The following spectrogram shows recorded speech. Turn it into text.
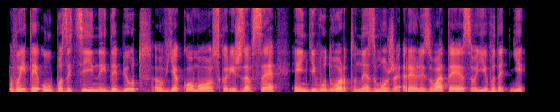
Вийти у позиційний дебют, в якому, скоріш за все, Енді Вудворд не зможе реалізувати свої видатні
